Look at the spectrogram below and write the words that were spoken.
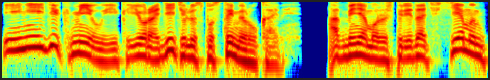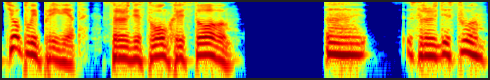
И не иди к Милой и к ее родителю с пустыми руками. От меня можешь передать всем им теплый привет с Рождеством Христовым». «Э, с Рождеством?»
